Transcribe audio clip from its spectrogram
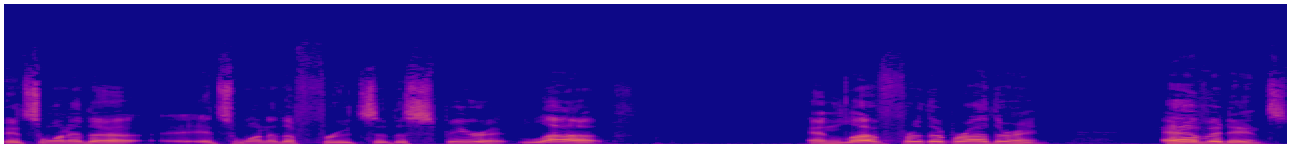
It's one of the it's one of the fruits of the spirit, love. And love for the brethren. Evidence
